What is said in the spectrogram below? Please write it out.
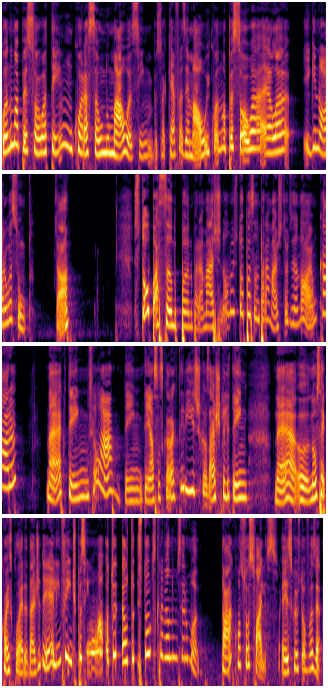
quando uma pessoa tem um coração do mal, assim, uma pessoa quer fazer mal, e quando uma pessoa, ela ignora o assunto, tá? Estou passando pano para macho? Não, não estou passando para macho. Estou dizendo, ó, é um cara, né, que tem, sei lá, tem, tem essas características. Acho que ele tem, né, uh, não sei qual é a escolaridade dele. Enfim, tipo assim, eu, eu, eu estou descrevendo um ser humano tá? Com as suas falhas. É isso que eu estou fazendo.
